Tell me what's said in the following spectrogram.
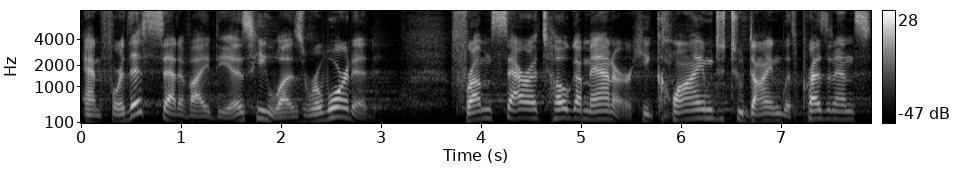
And for this set of ideas, he was rewarded. From Saratoga Manor, he climbed to dine with presidents,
